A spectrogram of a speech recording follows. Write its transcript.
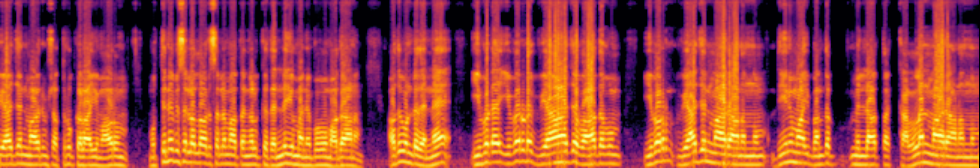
വ്യാജന്മാരും ശത്രുക്കളായി മാറും. മുത്തുനബി സല്ലാ അലൈഹി വസല്ലമ തങ്ങൾക്ക് തന്നെയും അനുഭവം അതാണ്. അതുകൊണ്ട് തന്നെ ഇവിടെ ഇവരുടെ വ്യാജവാദവും ഇവർ വ്യാജന്മാരാണെന്നും ദീനുമായി ബന്ധമില്ലാത്ത കള്ളന്മാരാണെന്നും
